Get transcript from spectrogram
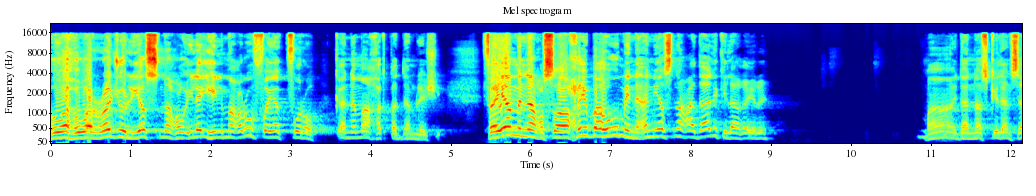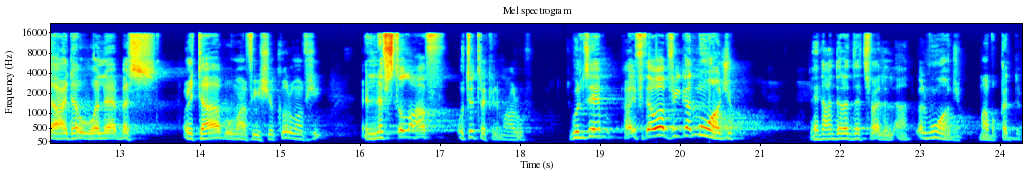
هو هو الرجل يصنع إليه المعروف ويكفره كأن ما حد قدم له شيء. فيمنع صاحبه من أن يصنع ذلك إلى غيره. ما إذا الناس كلها نساعدها ولا بس عتاب وما في شكر وما في شيء. النفس تضعف وتترك المعروف. تقول زين هاي في ثواب في قال مو واجب. لأن عنده ردة فعل الآن. مو واجب ما بقدم.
